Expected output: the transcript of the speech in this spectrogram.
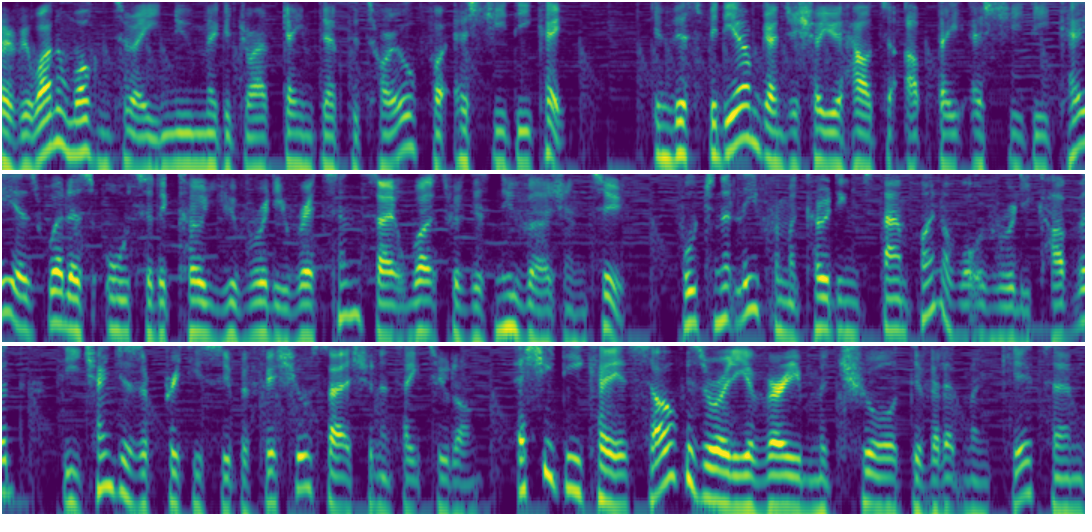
everyone and welcome to a new Mega Drive game dev tutorial for SGDK. In this video I'm going to show you how to update SGDK as well as alter the code you've already written so it works with this new version too. Fortunately from a coding standpoint of what we've already covered, the changes are pretty superficial so it shouldn't take too long. SGDK itself is already a very mature development kit and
